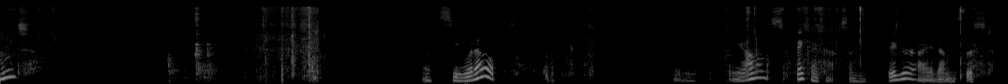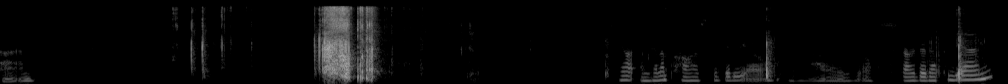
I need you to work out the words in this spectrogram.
And let's see what else. Here's something else. I think I got some bigger items this time. You know what? I'm going to pause the video and I will start it up again.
